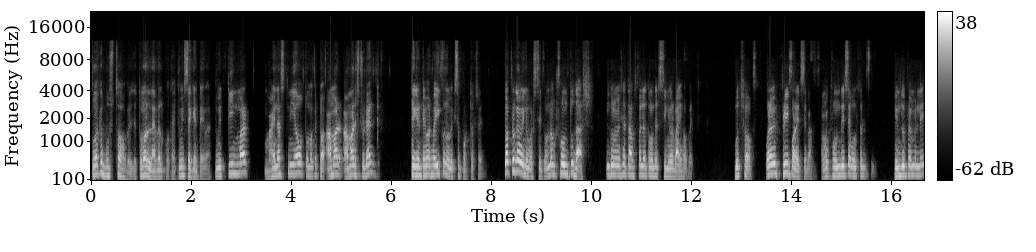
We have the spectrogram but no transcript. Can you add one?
তোমাকে বুঝতে হবে যে তোমার লেভেল কোথায়, তুমি সেকেন্ড টাইমার তুমি তিন মার্ক মাইনাস নিয়েও তোমাকে আমার আমার স্টুডেন্ট সেকেন্ড টাইমার হয়ে ইকোনমিক্সে পড়তেছে। চট্টগ্রাম ইউনিভার্সিটি ওর নাম সন্তু দাস ইকোনমিক্সে চান্স পেলে তোমাদের সিনিয়র ভাই হবে। বুঝছ? ওরা আমি ফ্রি পড়াইছিলাম। আমাকে ফোন দিয়েছে, বলছে, হিন্দু ফ্যামিলি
